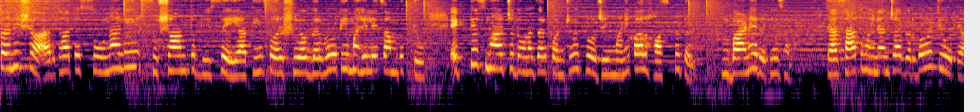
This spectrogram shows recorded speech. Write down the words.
तनिषा अर्थात सोनाली सुशांत भिसे या तीस वर्षीय गर्भवती महिलेचा मृत्यू एकतीस मार्च दोन हजार पंचवीस रोजी मणिपाल हॉस्पिटल बाणेर येथे झाला. त्या सात महिन्यांच्या गर्भवती होत्या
